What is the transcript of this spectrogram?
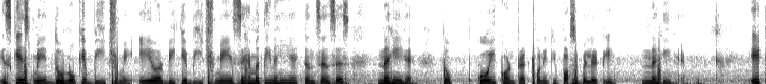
इस केस में दोनों के बीच में ए और बी के बीच में सहमति नहीं है कंसेंसस नहीं है. तो कोई कॉन्ट्रैक्ट होने की पॉसिबिलिटी नहीं है. एक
